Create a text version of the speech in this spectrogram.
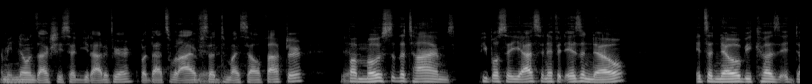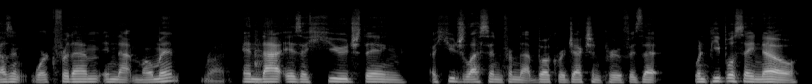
I mean, mm-hmm. no one's actually said get out of here, but that's what I've yeah. said to myself after. Yeah. But most of the times, people say yes. And if it is a no, it's a no because it doesn't work for them in that moment. Right. And that is a huge thing, a huge lesson from that book, Rejection Proof, is that when people say no,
